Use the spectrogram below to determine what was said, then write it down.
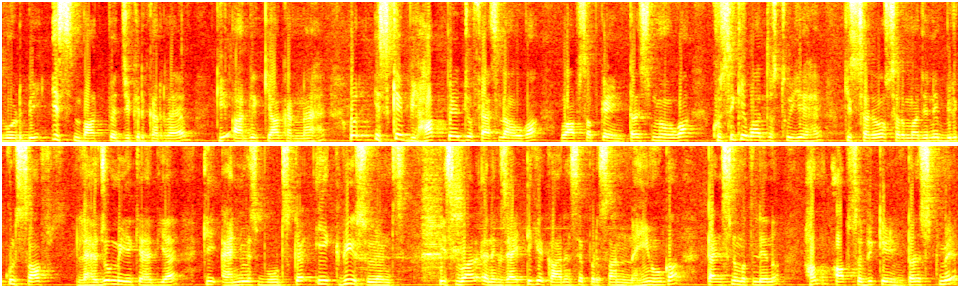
बोर्ड भी इस बात पे ज़िक्र कर रहा है कि आगे क्या करना है। और इसके बिहार पे जो फैसला होगा वो आप सबके इंटरेस्ट में होगा। खुशी की बात दोस्तों ये है कि सरोज शर्मा जी ने बिल्कुल साफ़ लहजों में ये कह दिया है कि एन बोर्ड्स का एक भी स्टूडेंट्स इस बार एनग्जाइटी के कारण से परेशान नहीं होगा। टेंशन मत लेना। हम आप सभी के इंटरेस्ट में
